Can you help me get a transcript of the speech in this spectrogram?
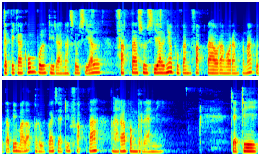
ketika kumpul di ranah sosial, fakta sosialnya bukan fakta orang-orang penakut, tapi malah berubah jadi fakta para pemberani. Jadi,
